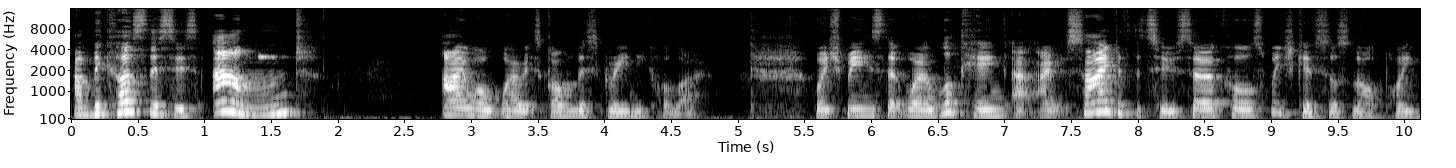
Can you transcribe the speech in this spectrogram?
And because this is AND, I want where it's gone this greeny colour which means that we're looking at outside of the two circles, which gives us 0.3.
